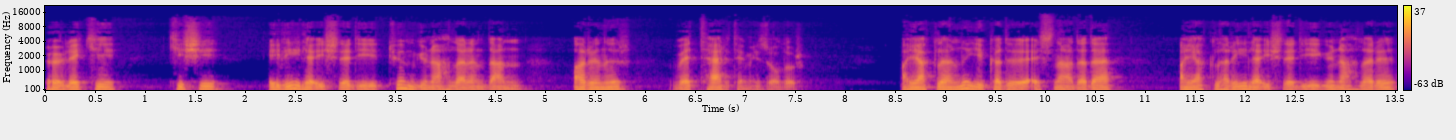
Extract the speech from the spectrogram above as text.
Öyle ki kişi eliyle işlediği tüm günahlarından arınır ve tertemiz olur. ayaklarını yıkadığı esnada da ayaklarıyla işlediği günahları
